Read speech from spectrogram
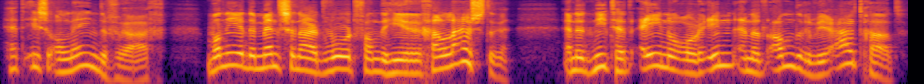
Het is alleen de vraag wanneer de mensen naar het woord van de Heere gaan luisteren en het niet het ene oor in en het andere weer uitgaat.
